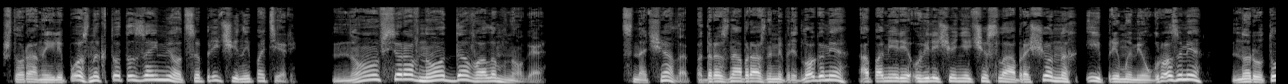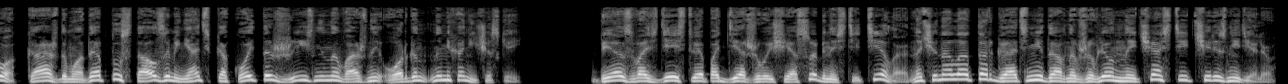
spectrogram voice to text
что рано или поздно кто-то займется причиной потерь. Но все равно давало много. Сначала под разнообразными предлогами, а по мере увеличения числа обращенных и прямыми угрозами, Наруто каждому адепту стал заменять какой-то жизненно важный орган на механический. Без воздействия поддерживающей особенности тело начинало отторгать недавно вживленные части через неделю.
